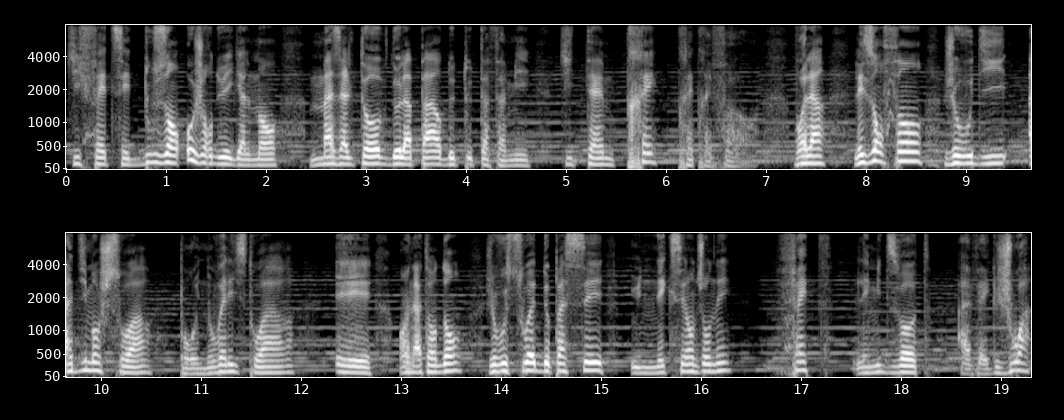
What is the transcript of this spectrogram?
qui fête ses 12 ans aujourd'hui également, Mazal Tov de la part de toute ta famille qui t'aime très très très fort. Voilà, les enfants, je vous dis à dimanche soir pour une nouvelle histoire et en attendant, je vous souhaite de passer une excellente journée. Faites les mitzvot avec joie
